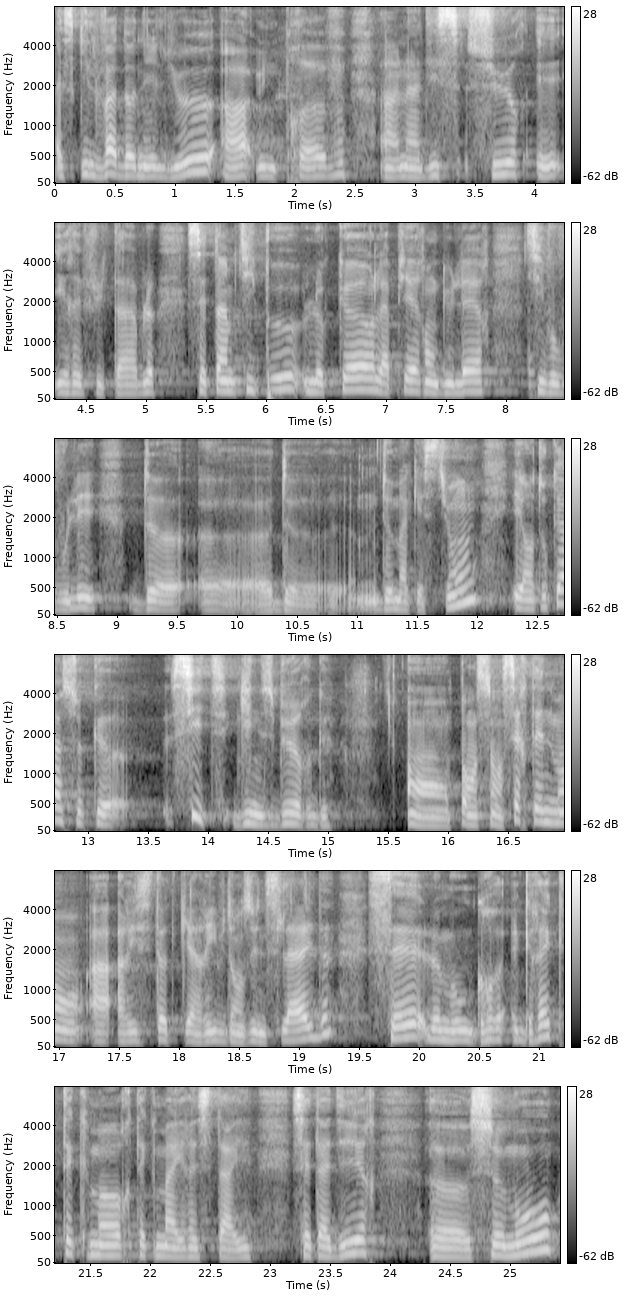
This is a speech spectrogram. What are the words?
Est-ce qu'il va donner lieu à une preuve, à un indice sûr et irréfutable? C'est un petit peu le cœur, la pierre angulaire, si vous voulez, de, euh, de, de ma question. Et en tout cas, ce que cite Ginsburg en pensant certainement à Aristote qui arrive dans une slide, c'est le mot grec tekmor, tekmairestai, c'est-à-dire euh, ce mot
